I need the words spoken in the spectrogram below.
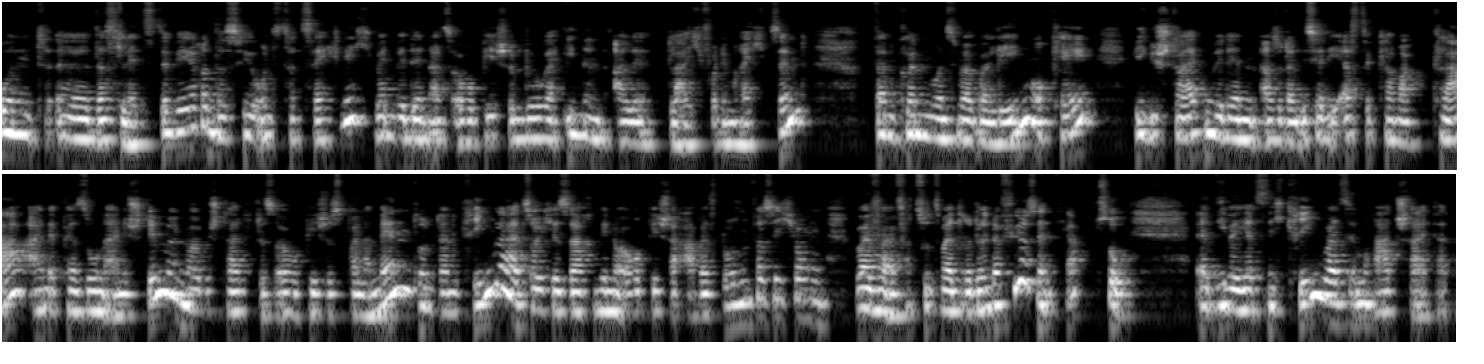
Und äh, das Letzte wäre, dass wir uns tatsächlich, wenn wir denn als europäische BürgerInnen alle gleich vor dem Recht sind, dann können wir uns mal überlegen, okay, wie gestalten wir denn, also dann ist ja die erste Klammer klar, eine Person, eine Stimme, neu gestaltetes Europäisches Parlament und dann kriegen wir halt solche Sachen wie eine europäische Arbeitslosenversicherung, weil wir einfach zu zwei Dritteln dafür sind, ja, so, äh, die wir jetzt nicht kriegen, weil es im Rat scheitert.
